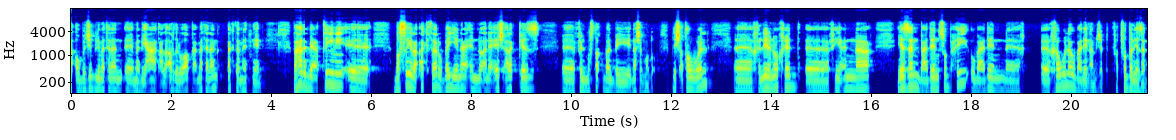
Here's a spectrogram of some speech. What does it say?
أو بجيب لي مثلا آه، مبيعات على أرض الواقع مثلا أكثر من اثنين. فهذا بيعطيني آه، بصيرة أكثر وبينة إنه أنا إيش أركز آه، في المستقبل بنشر الموضوع. بديش أطول خلينا ناخذ في عنا يزن بعدين صبحي وبعدين خولة وبعدين أمجد. فتفضل يزن.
